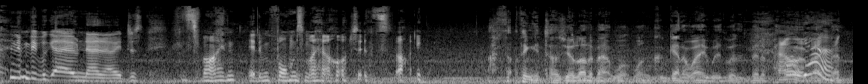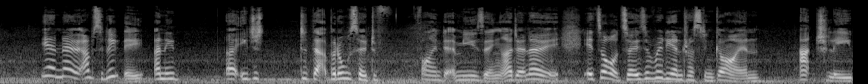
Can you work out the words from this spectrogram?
and people go, oh, "No, no, it just it's fine. It informs my art. It's fine." I, th- I think it tells you a lot about what one could get away with with a bit of power Oh, yeah. Yeah, no, absolutely. And he uh, he just did that, but also to find it amusing. I don't know. It's odd. So he's a really interesting guy, and actually,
